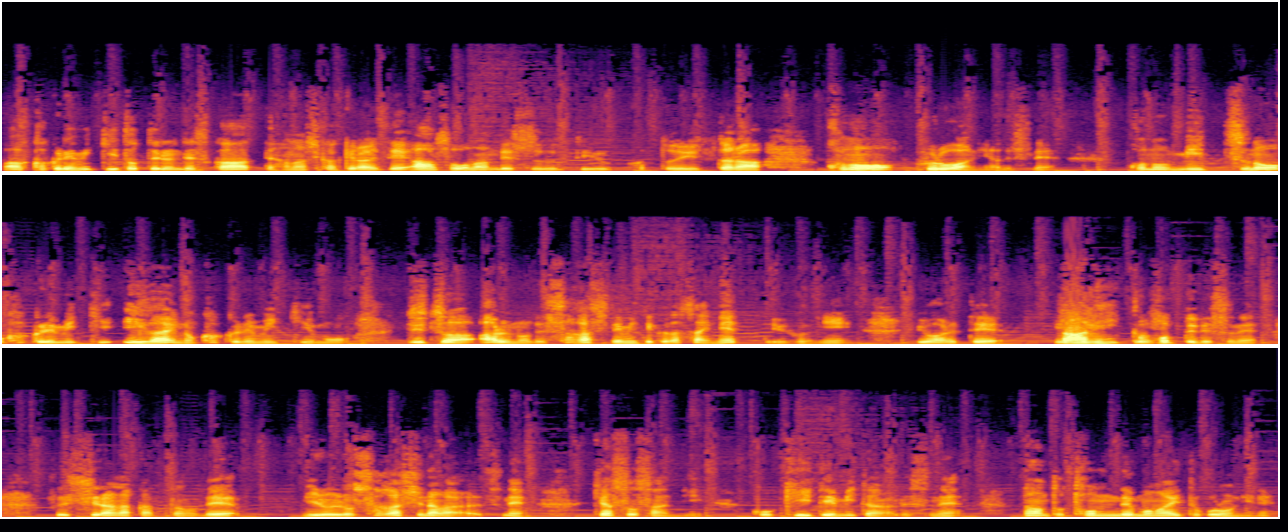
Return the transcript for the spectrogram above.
あ、隠れミッキー撮ってるんですか？って話しかけられて、あ、そうなんですっていうことで言ったら、このフロアにはですね、この3つの隠れミッキー以外の隠れミッキーも実はあるので探してみてくださいねっていう風に言われて、何と思ってですね、それ知らなかったので、いろいろ探しながらですね、キャストさんにこう聞いてみたらですね、なんととんでもないところにね、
